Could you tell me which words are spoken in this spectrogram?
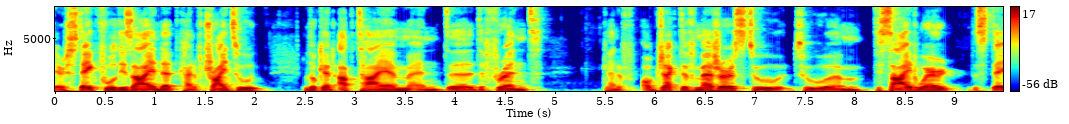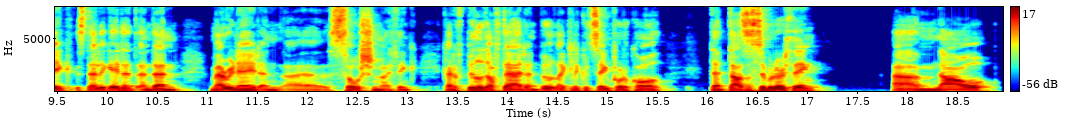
their stake pool design that kind of tried to look at uptime and uh, different kind of objective measures to to um, decide where the stake is delegated, and then Marinade and uh, Socean, I think, kind of build off that and build like liquid staking protocol that does a similar thing. Um, now,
